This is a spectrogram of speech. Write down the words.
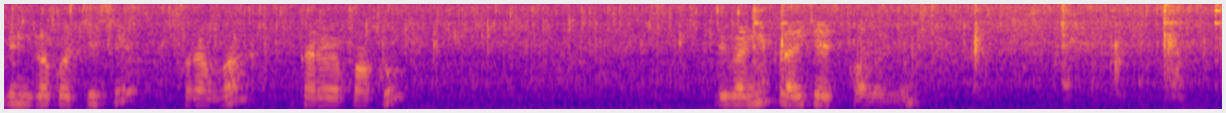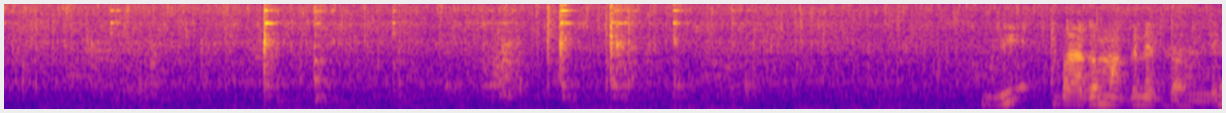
దీంట్లోకి వచ్చేసి రవ్వ కరివేపాకు. ఇవన్నీ ఫ్రై చేసుకోవాలండి. ఇవి బాగా మగ్గనిద్దామండి.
